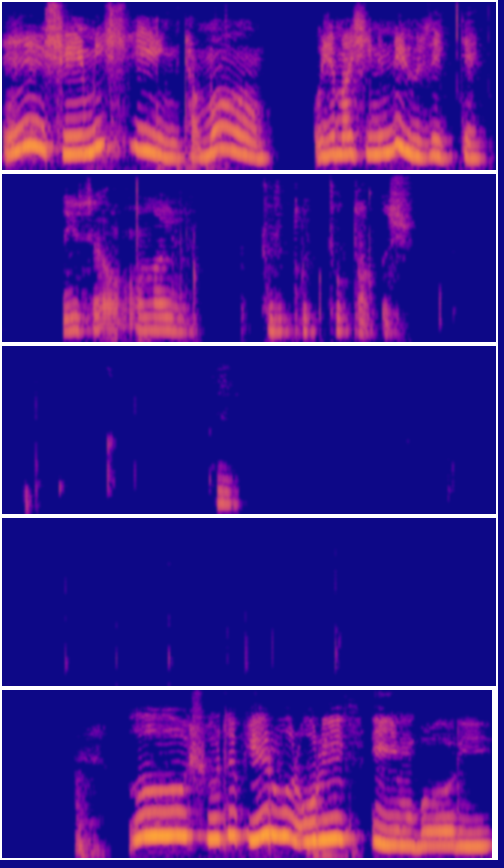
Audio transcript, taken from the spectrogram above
Ee, sevmişsin. Tamam. O zaman seninle yüzekten. Neyse onlar çocuk çok, çok tatlış. Hı. Şurada bir yer var. Oraya gideyim bari.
